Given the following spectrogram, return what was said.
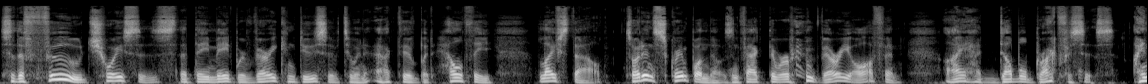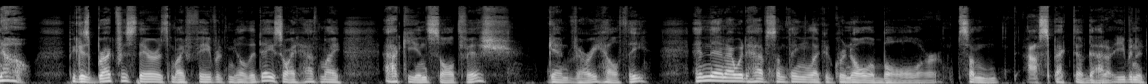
So the food choices that they made were very conducive to an active but healthy lifestyle. So I didn't scrimp on those. In fact, there were very often I had double breakfasts. I know, because breakfast there is my favorite meal of the day. So I'd have my ackee and saltfish, again, very healthy. And then I would have something like a granola bowl or some aspect of that, or even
